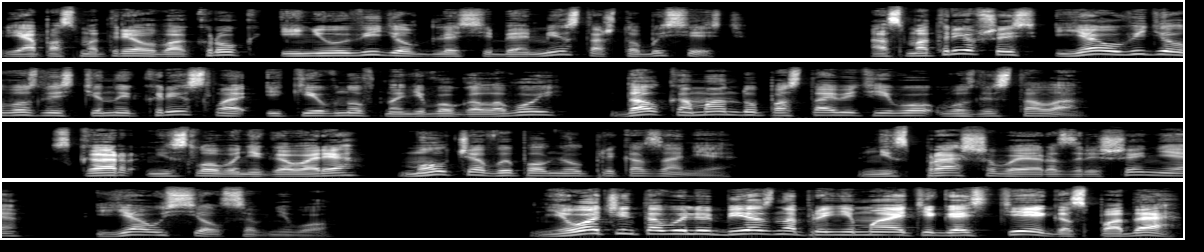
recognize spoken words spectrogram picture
Я посмотрел вокруг и не увидел для себя места, чтобы сесть. Осмотревшись, я увидел возле стены кресло и, кивнув на него головой, дал команду поставить его возле стола. Скар, ни слова не говоря, молча выполнил приказание. Не спрашивая разрешения, я уселся в него. «Не очень-то вы любезно принимаете гостей, господа!»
